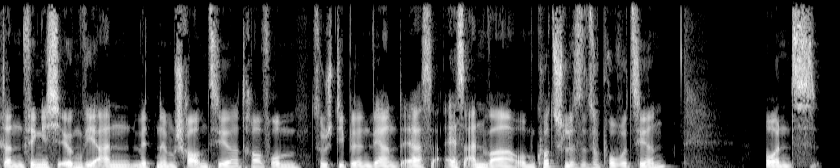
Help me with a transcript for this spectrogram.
dann fing ich irgendwie an, mit einem Schraubenzieher drauf rum zu stiepeln, während er es an war, um Kurzschlüsse zu provozieren. Und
